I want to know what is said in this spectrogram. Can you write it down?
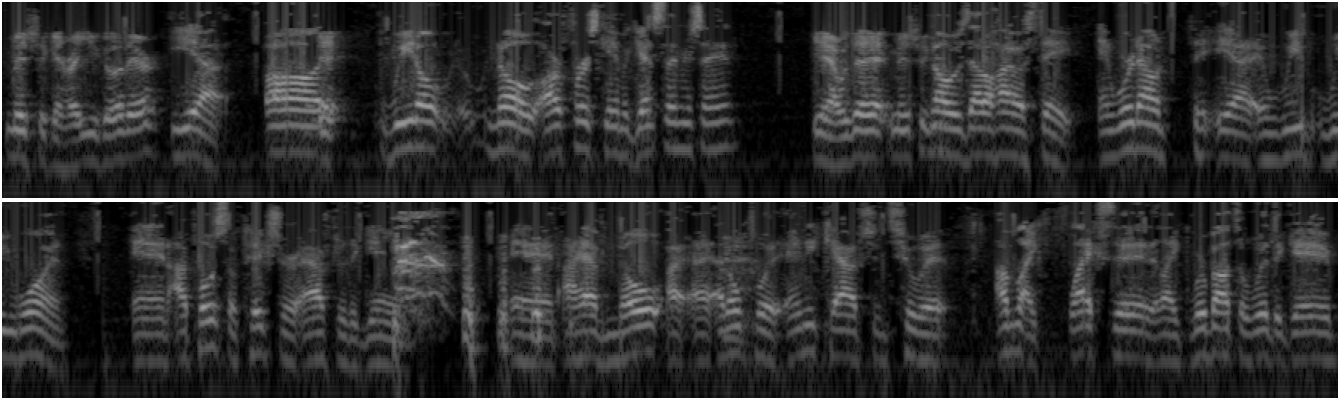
Michigan, right? You go there. yeah. Uh, Yeah. We don't. No, our first game against them. You're saying? Yeah, was that at Michigan? No, it was at Ohio State, and we're down. Yeah, and we we won. And I post a picture after the game, and I have no, I, I- I don't put any caption to it. I'm like flexing, like we're about to win the game,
